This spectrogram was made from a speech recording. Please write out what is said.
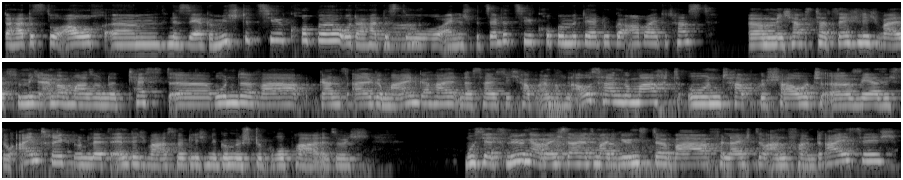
Da hattest du auch ähm, eine sehr gemischte Zielgruppe oder hattest ja. du eine spezielle Zielgruppe, mit der du gearbeitet hast? Ähm, ich habe es tatsächlich, weil es für mich einfach mal so eine Testrunde äh, war, ganz allgemein gehalten. Das heißt, ich habe einfach einen Aushang gemacht und habe geschaut, äh, wer sich so einträgt. Und letztendlich war es wirklich eine gemischte Gruppe. Also ich muss jetzt lügen, aber ich sage jetzt mal, die jüngste war vielleicht so Anfang 30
